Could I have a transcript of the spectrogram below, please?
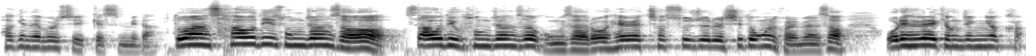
확인해 볼 수 있겠습니다. 또한 사우디 송전서 사우디 송전서 공사로 해외 첫 수주를 시동을 걸면서 올해 해외 경쟁력 가-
